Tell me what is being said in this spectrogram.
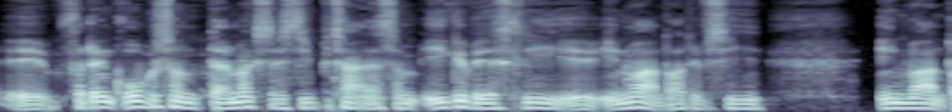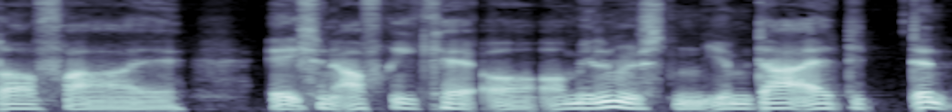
øh, for den gruppe, som Danmarks Statistik betegner som ikke-vestlige øh, indvandrere, det vil sige indvandrere fra øh, Asien, Afrika og, og Mellemøsten, jamen der er de, den,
